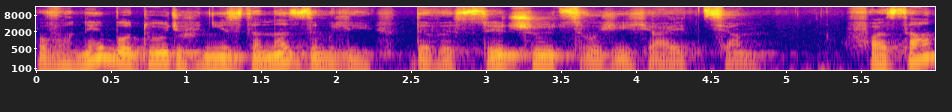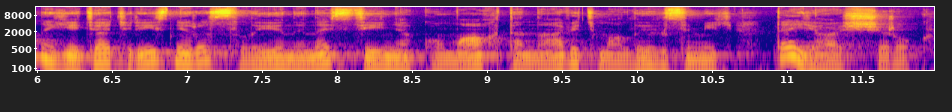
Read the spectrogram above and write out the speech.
Вони будують гнізда на землі, де висиджують свої яйця. Фазани їдять різні рослини, насіння, комах та навіть малих змій та ящерок.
